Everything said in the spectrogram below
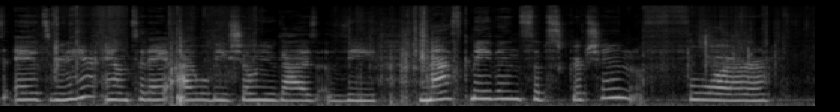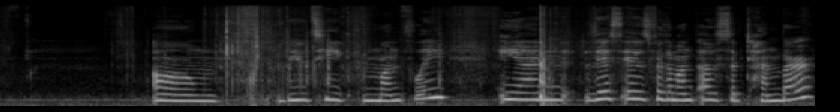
guys, it's Rina here, and today I will be showing you guys the Mask Maven subscription for um, Beauteque Monthly, and this is for the month of September.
